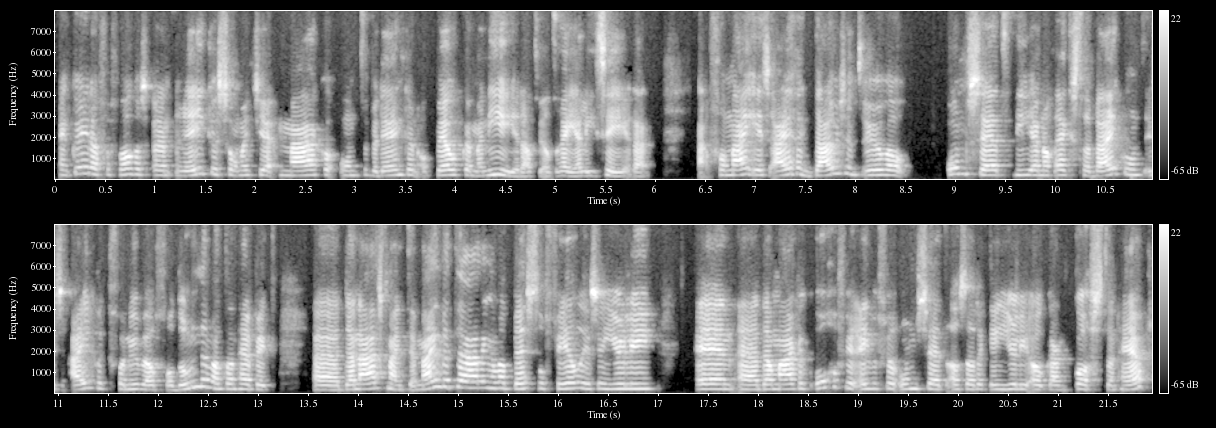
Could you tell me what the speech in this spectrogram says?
En kun je dan vervolgens een rekensommetje maken om te bedenken op welke manier je dat wilt realiseren? Voor mij is eigenlijk 1000 euro omzet die er nog extra bij komt, is eigenlijk voor nu wel voldoende. Want dan heb ik uh, daarnaast mijn termijnbetalingen, wat best wel veel is in juli. En uh, dan maak ik ongeveer evenveel omzet als dat ik in juli ook aan kosten heb.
